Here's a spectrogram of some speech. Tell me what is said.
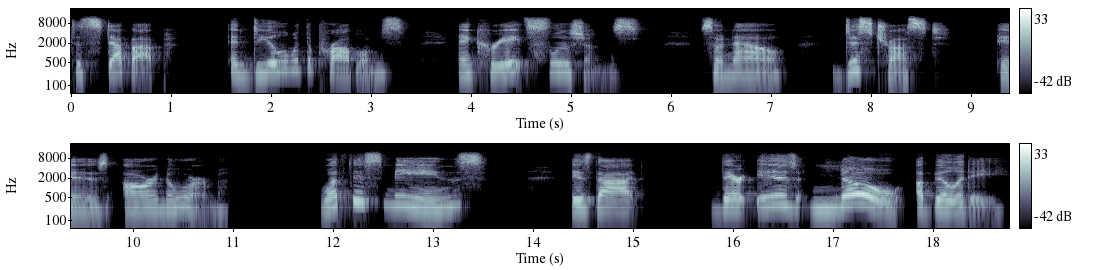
to step up and deal with the problems and create solutions. So now distrust is our norm. What this means is that there is no ability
